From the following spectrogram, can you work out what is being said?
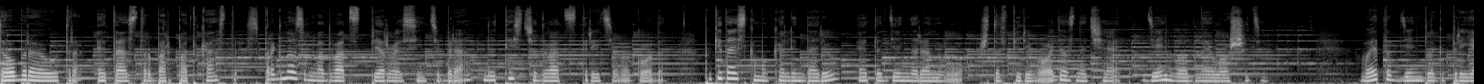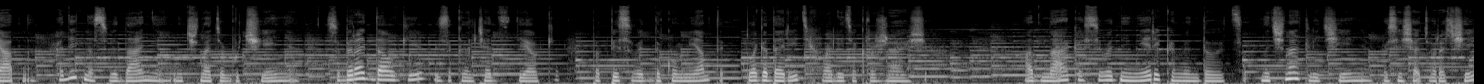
Доброе утро! Это Астробар подкасты с прогнозом на 21 сентября 2023 года. По китайскому календарю это день Ренву, что в переводе означает «день водной лошади». В этот день благоприятно ходить на свидания, начинать обучение, собирать долги и заключать сделки, подписывать документы, благодарить и хвалить окружающих. Однако сегодня не рекомендуется начинать лечение, посещать врачей,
